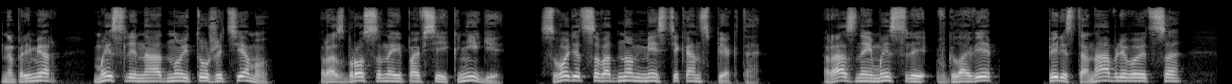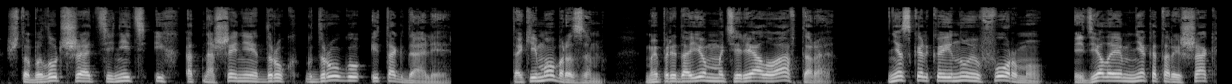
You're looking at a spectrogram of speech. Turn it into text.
Например, мысли на одну и ту же тему, разбросанные по всей книге, сводятся в одном месте конспекта. Разные мысли в главе перестанавливаются, чтобы лучше оттенить их отношение друг к другу и так далее. Таким образом, мы придаем материалу автора несколько иную форму и делаем некоторый шаг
